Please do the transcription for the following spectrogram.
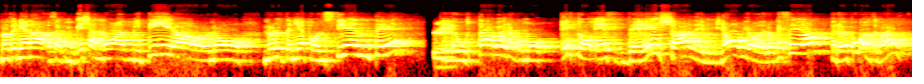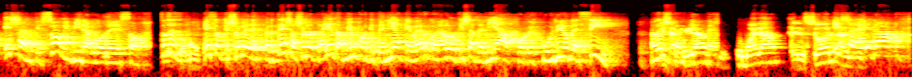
no tenía nada, o sea, como que ella no admitía o no, no lo tenía consciente, que le gustaba, era como, esto es de ella, de mi novia o de lo que sea, pero después cuando se separamos, ella empezó a vivir algo de eso. Entonces, eso que yo le desperté, ella yo la traía también porque tenía que ver con algo que ella tenía por descubrir de sí. No sé ella si era, ¿Cómo era? ¿El sol? Ella era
